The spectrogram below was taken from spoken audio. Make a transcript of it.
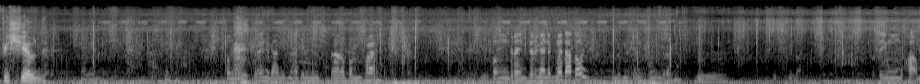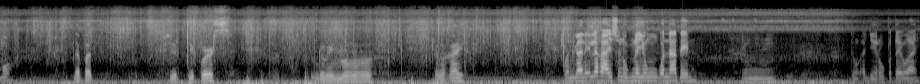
fish shield. pang spray nagamit natin yung sa pang kwan yung pang grinder nga nagmata to eh nagamit yung pang grinder Mm. diba pati yung mukha mo Dapat safety first. Gawin mo kalakay. kwan gani ila ka sunog na yung kwan natin yung itong ajero pa tayo nga eh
